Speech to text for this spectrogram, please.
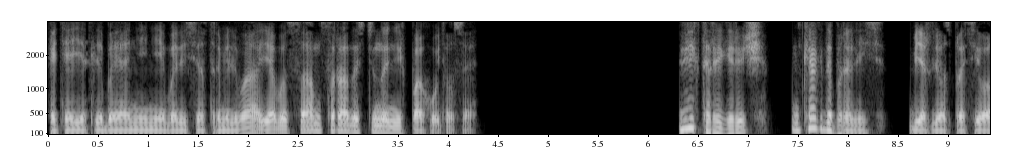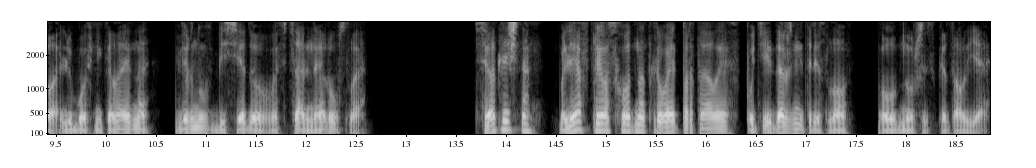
Хотя если бы они не были сестрами льва, я бы сам с радостью на них поохотился. «Виктор Игоревич, как добрались?» — вежливо спросила Любовь Николаевна, вернув беседу в официальное русло. «Все отлично. Лев превосходно открывает порталы, в пути даже не трясло», — улыбнувшись, сказал я.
